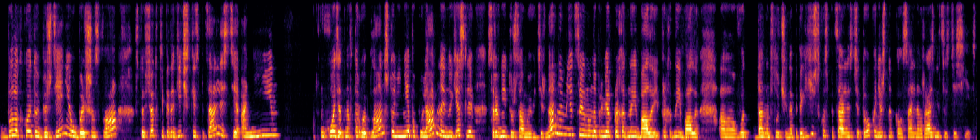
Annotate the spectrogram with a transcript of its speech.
было какое-то убеждение у большинства, что все-таки педагогические специальности, они уходят на второй план, что они не популярны, но если сравнить ту же самую ветеринарную медицину, например, проходные баллы и проходные баллы, а, вот в данном случае на педагогическую специальность, то, конечно, колоссальная разница здесь есть.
